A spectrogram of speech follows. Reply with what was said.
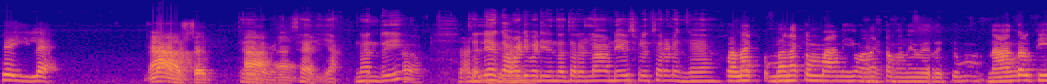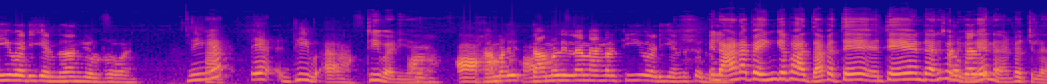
தேயிலை. சரியா நன்றி. சொல்லியாக்கா வடி வடி இருந்தா தரலாம். நேவ்ஸ் பிள்ளை சொல்லுங்க வணக்கம் வணக்கம் வாணி வணக்கம் அனைவருக்கும். நாங்கள் டீ வடி என்று தான் சொல்றோம். நீங்க? தே- டீ- ஆ. டீ வடியா ஆஹா. தமிழில் நாங்கள் டீ வடி என்று சொல்லுவோம். இல்ல ஆனா இப்ப இங்க பார்த்தா இப்ப தே தேண்டான்னு சொல்லுவீங்க. என்ன டொச்சில்?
